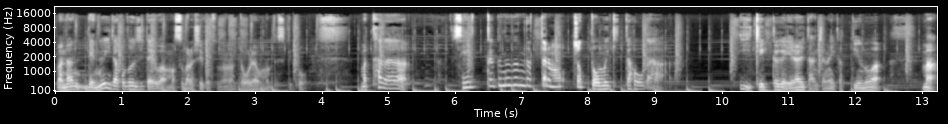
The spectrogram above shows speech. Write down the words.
まあ、なんで、脱いだこと自体は、まあ、素晴らしいことだなって俺は思うんですけど、まあ、ただ、せっかく脱ぐんだったらもうちょっと思い切った方が、いい結果が得られたんじゃないかっていうのは、ま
